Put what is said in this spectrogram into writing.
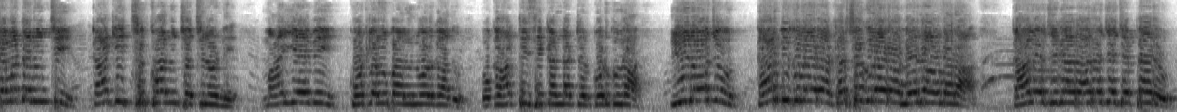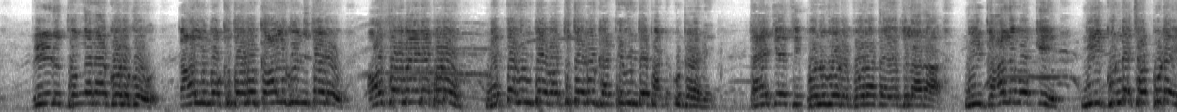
చెమట నుంచి కాకి చిక్కువ నుంచి వచ్చినోండి మా అయ్యేవి కోట్ల రూపాయలు ఉన్నోడు కాదు. ఒక ఆర్టీసీ కండక్టర్ కొడుకుగా ఈ రోజు కార్మికులారా కర్షకులారా మేధావులారా? కాలోజీ గారు ఆ రోజే చెప్పారు వీడు దొంగన కొడుకు? కాళ్ళు మొక్కుతాడు కాళ్ళు గుంజుతాడు. అవసరమైనప్పుడు మెత్తగుంటే వత్తుతాడు గట్టిగుంటే పట్టుకుంటాడని. దయచేసి పొనుగోడు పోరాట యోధులారా మీ కాళ్ళు మొక్కి మీ గుండె చప్పుడై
